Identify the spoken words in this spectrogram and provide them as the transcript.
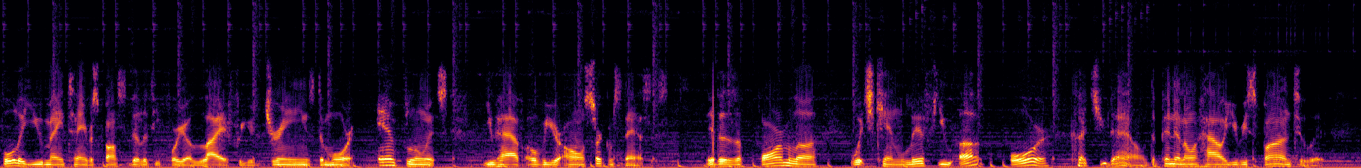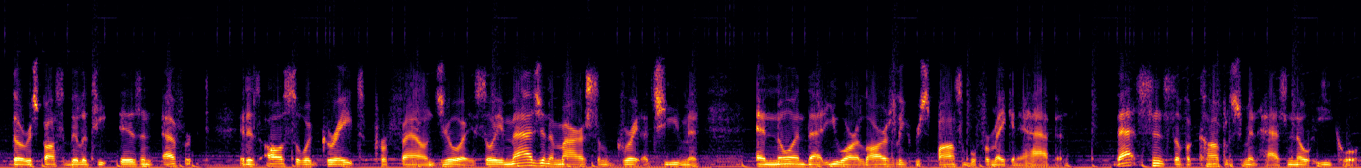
fully you maintain responsibility for your life, for your dreams, the more influence you have over your own circumstances. It is a formula which can lift you up or cut you down, depending on how you respond to it. Though responsibility is an effort, it is also a great, profound joy. So imagine, admire some great achievement and knowing that you are largely responsible for making it happen. That sense of accomplishment has no equal.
